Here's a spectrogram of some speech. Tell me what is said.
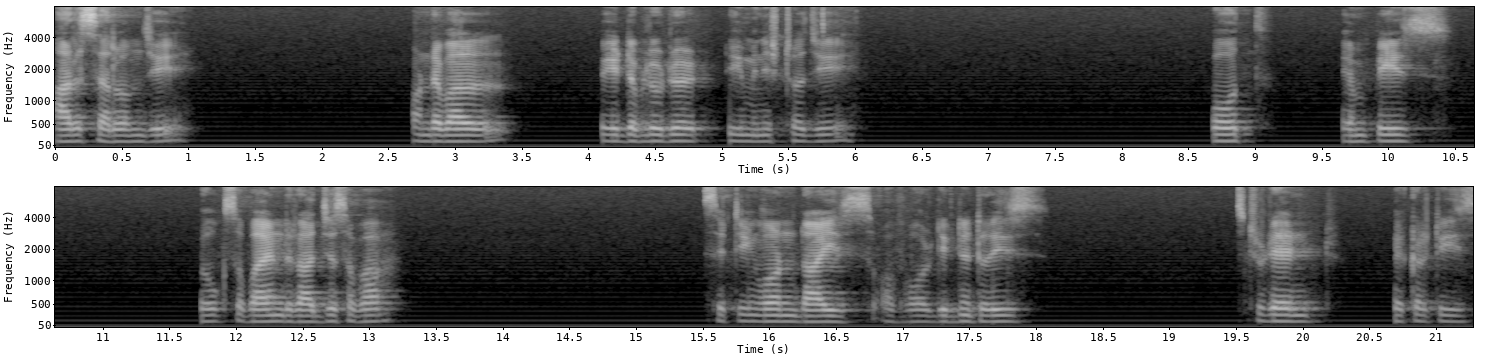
R. Ji, Honorable PW D minister ji both in Lok Sabha and Rajya Sabha sitting on dais of all dignitaries student faculties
